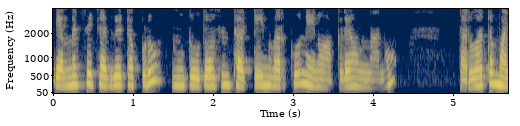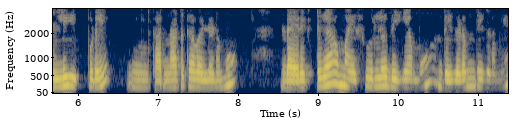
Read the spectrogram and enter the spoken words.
ఎంఎస్సి చదివేటప్పుడు టూ థౌజండ్ థర్టీన్ వరకు నేను అక్కడే ఉన్నాను. తర్వాత మళ్ళీ ఇప్పుడే కర్ణాటక వెళ్ళడము. డైరెక్ట్గా మైసూర్లో దిగాము. దిగడం దిగడమే.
